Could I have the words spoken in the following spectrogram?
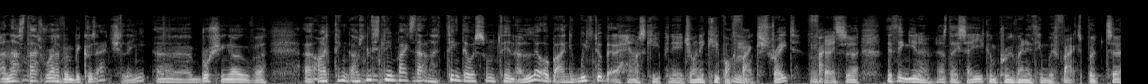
and that's that's relevant because actually, uh, brushing over, uh, I think I was listening back to that, and I think there was something a little bit. We do a bit of housekeeping here, Johnny. Keep our Hmm. facts straight. Okay. Facts. Uh, they think you know, as they say, you can prove anything with facts. But uh,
